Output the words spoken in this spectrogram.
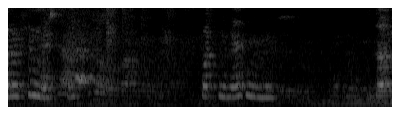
Хорошие мышцы. Спортом да, занимаетесь? Да.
